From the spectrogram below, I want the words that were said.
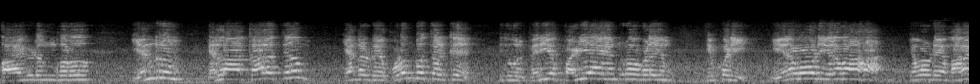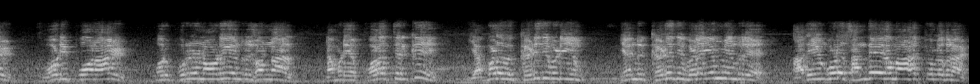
ஆயிடுங்களோ? என்றும் எல்லா காலத்திலும் எங்களுடைய குடும்பத்திற்கு இது ஒரு பெரிய பழியா என்றோ விளையும். இப்படி இரவோடு இரவாக இவளுடைய மகள் ஓடி போனாள் ஒரு புருஷனோடு என்று சொன்னால் நம்முடைய குலத்திற்கு எவ்வளவு கெடுதி விடியும்? என்று கெடுதி விளையும் என்று அதையும் கூட சந்தேகமாக சொல்லுகிறாள்.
